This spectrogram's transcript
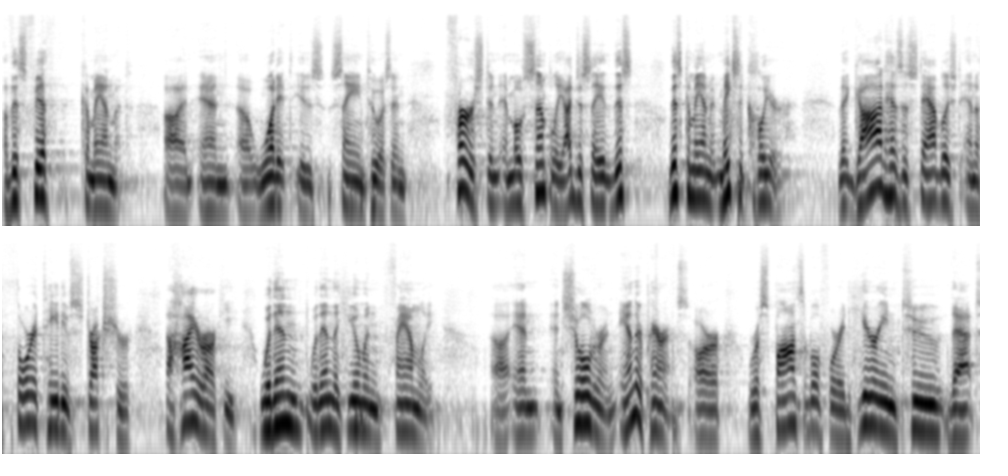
of this fifth commandment uh, and, and uh, what it is saying to us. And first and, and most simply, I just say this, this commandment makes it clear that God has established an authoritative structure, a hierarchy within, within the human family. Uh, and, and children and their parents are responsible for adhering to that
